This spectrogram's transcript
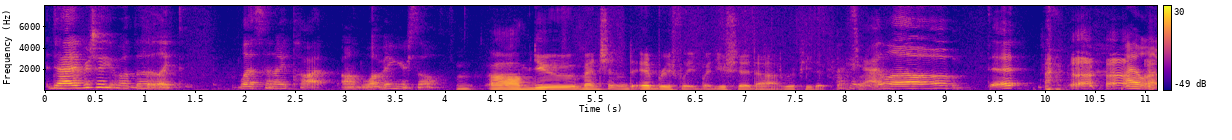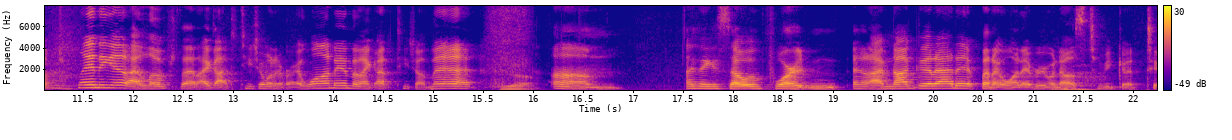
Did I ever tell you about the like lesson I taught on loving yourself? um you mentioned it briefly but you should uh, repeat it for us. Okay, I loved it. I loved planning it. I loved that I got to teach on whatever I wanted, and I got to teach on that. yeah Um, I think it's so important, and I'm not good at it, but I want everyone else to be good too.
